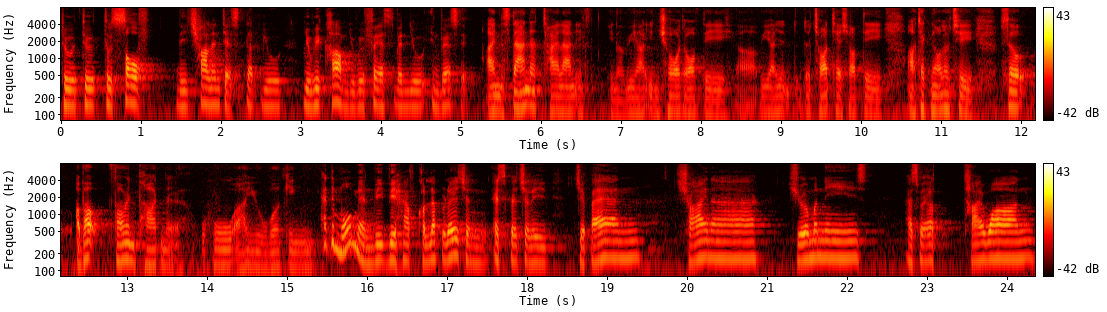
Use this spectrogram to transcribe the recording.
to, to, to solve the challenges that you, you will come you will face when you invest it. I understand that Thailand is, you know, we are in short of the, uh, we are in the shortage of the uh, technology. So about foreign partner, who are you working? At the moment, we, we have collaboration, especially Japan, China, Germany, as well as Taiwan,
